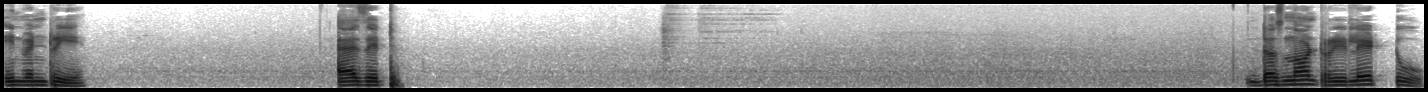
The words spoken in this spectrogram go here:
inventory as it does not relate to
